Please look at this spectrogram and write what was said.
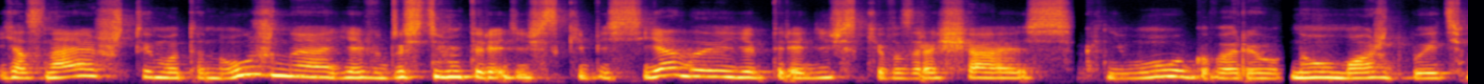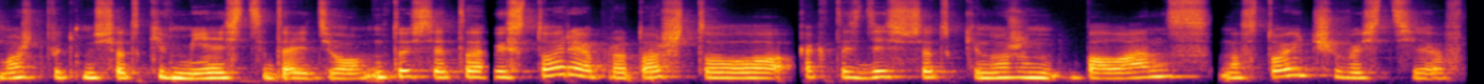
Я знаю, что ему это нужно, я веду с ним периодически беседы, я периодически возвращаюсь к нему, говорю, ну, может быть, может быть, мы все таки вместе дойдем. Ну, то есть это история про то, что как-то здесь все таки нужен баланс настойчивости в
